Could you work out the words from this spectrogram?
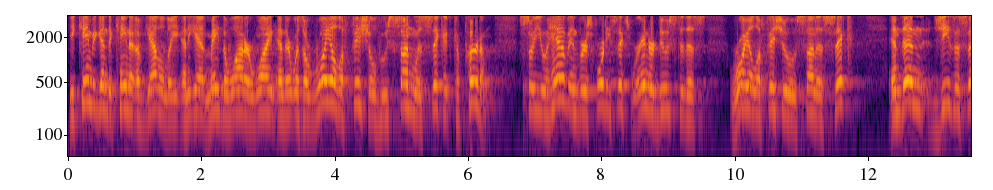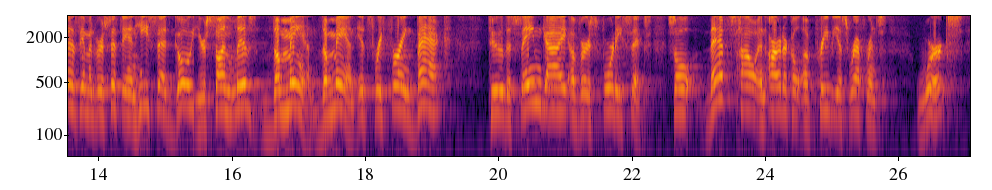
he came again to Cana of Galilee, and he had made the water wine, and there was a royal official whose son was sick at Capernaum. So you have in verse 46, we're introduced to this royal official whose son is sick. And then Jesus says to him in verse 50, and he said, Go, your son lives, the man, the man. It's referring back to the same guy of verse 46. So that's how an article of previous reference works.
